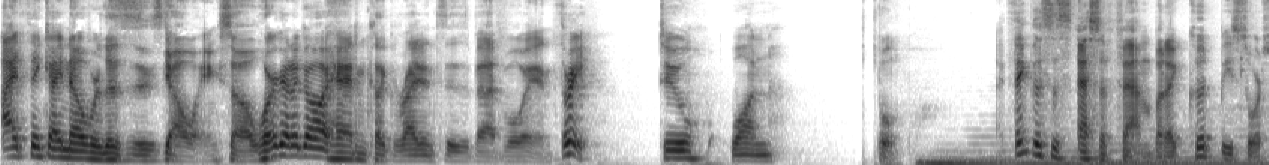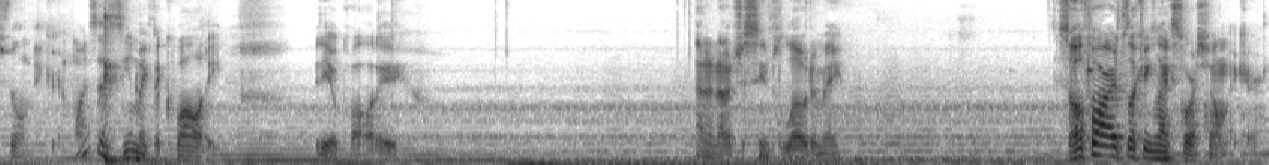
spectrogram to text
I think I know where this is going. So we're gonna go ahead and click right into this bad boy in three, two, one, boom. I think this is SFM, but it could be Source Filmmaker. Why does it seem like the quality, video quality? I don't know. It just seems low to me. So far, it's looking like Source Filmmaker.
